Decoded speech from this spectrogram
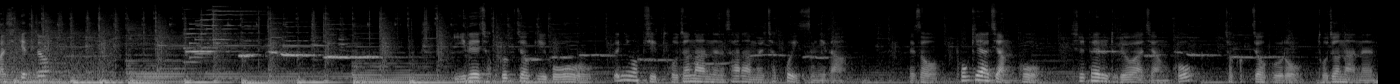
맛있겠죠? 일에 적극적이고 끊임없이 도전하는 사람을 찾고 있습니다. 그래서 포기하지 않고 실패를 두려워하지 않고 적극적으로 도전하는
